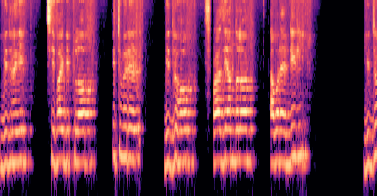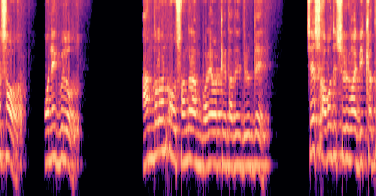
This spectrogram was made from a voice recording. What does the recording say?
বিদ্রোহী, সিপাহী বিপ্লব, তিতুমিরের বিদ্রোহ, স্বরাজী আন্দোলন, তারপরে নীল বিদ্রোহ সহ অনেকগুলো আন্দোলন ও সংগ্রাম গড়ে ওঠে তাদের বিরুদ্ধে। শেষ অবধি শুরু হয় বিখ্যাত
